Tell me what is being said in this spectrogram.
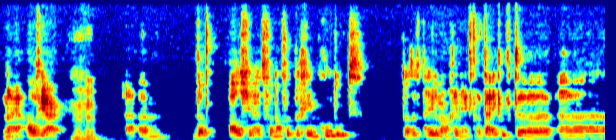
nou ja, half jaar. Mm um, dat als je het vanaf het begin goed doet, dat het helemaal geen extra tijd hoeft, uh,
